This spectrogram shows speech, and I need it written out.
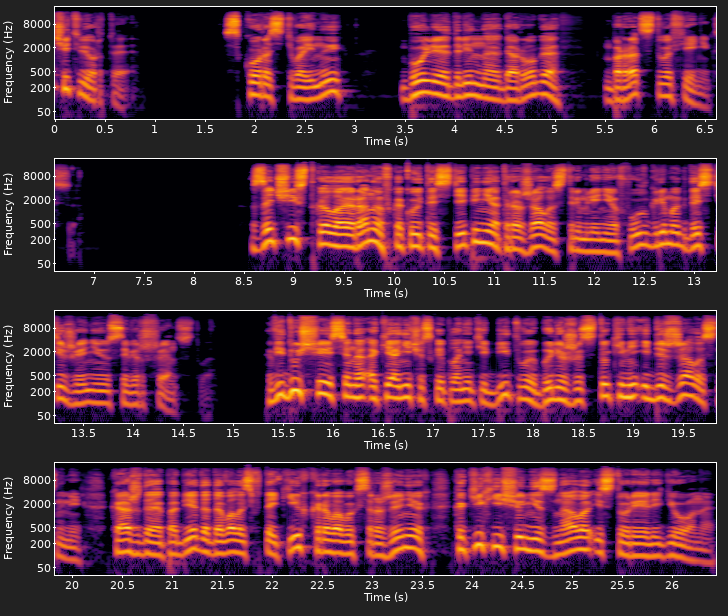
4. Скорость войны, более длинная дорога, братство Феникса. Зачистка Лайрана в какой-то степени отражала стремление Фулгрима к достижению совершенства. Ведущиеся на океанической планете битвы были жестокими и безжалостными, каждая победа давалась в таких кровавых сражениях, каких еще не знала история Легиона,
